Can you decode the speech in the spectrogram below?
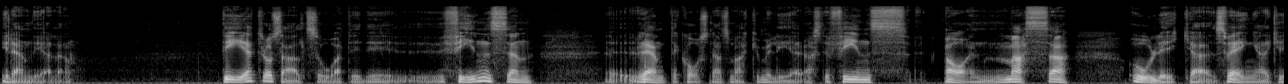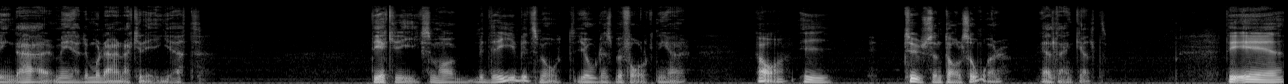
i den delen. Det är trots allt så att det, det finns en eh, räntekostnad som ackumuleras. Det finns ja, en massa olika svängar kring det här med det moderna kriget. Det krig som har bedrivits mot jordens befolkningar, ja, i tusentals år helt enkelt. Det är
